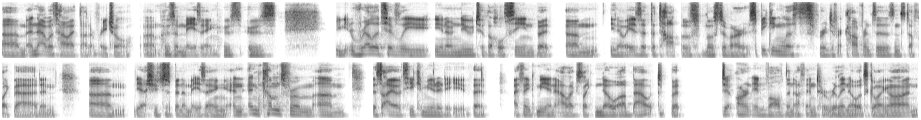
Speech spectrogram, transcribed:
um, and that was how I thought of Rachel, um, who's amazing, who's who's relatively you know new to the whole scene but um you know is at the top of most of our speaking lists for different conferences and stuff like that. And um yeah she's just been amazing and and comes from um this iot community that i think me and alex like know about but aren't involved enough in to really know what's going on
